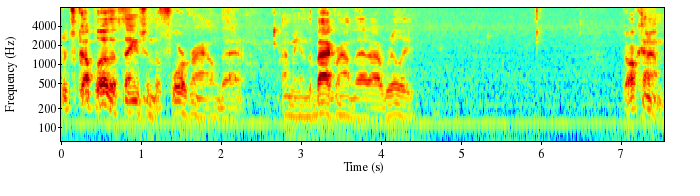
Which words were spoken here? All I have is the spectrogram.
there's a couple other things in the foreground that I mean in the background that I really they're all kind of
